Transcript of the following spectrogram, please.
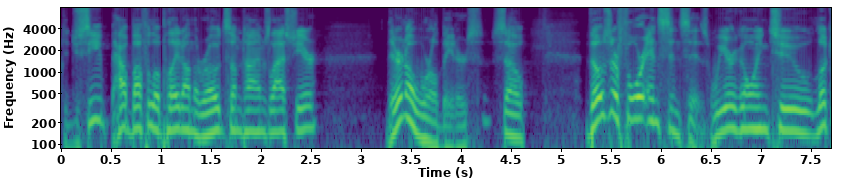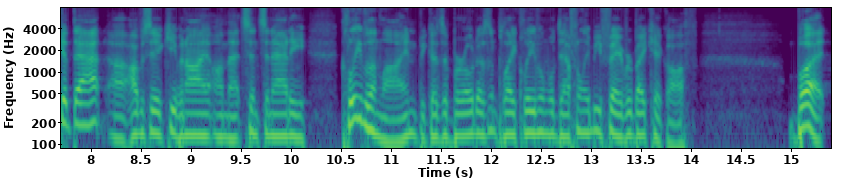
did you see how Buffalo played on the road sometimes last year? They're no world beaters. So those are four instances. We are going to look at that. Uh, obviously, keep an eye on that Cincinnati Cleveland line because if Burrow doesn't play, Cleveland will definitely be favored by kickoff. But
